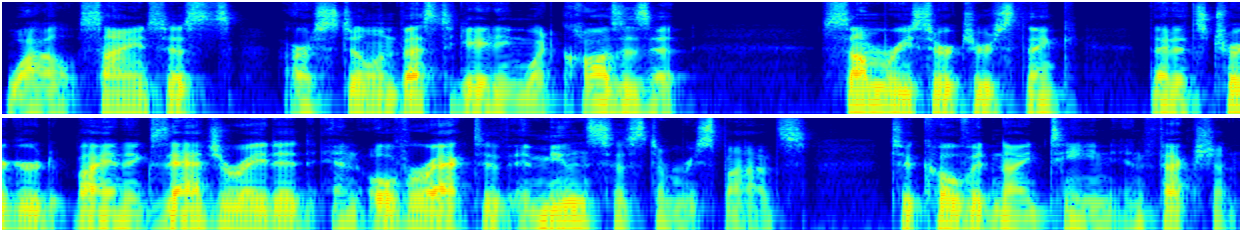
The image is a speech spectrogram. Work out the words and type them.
While scientists are still investigating what causes it, some researchers think that it's triggered by an exaggerated and overactive immune system response to COVID 19 infection.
